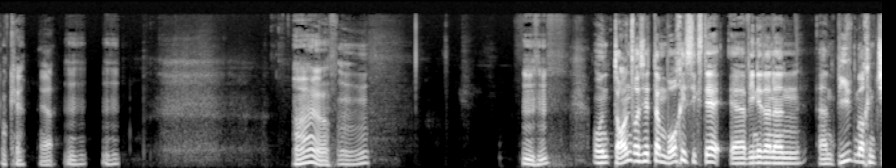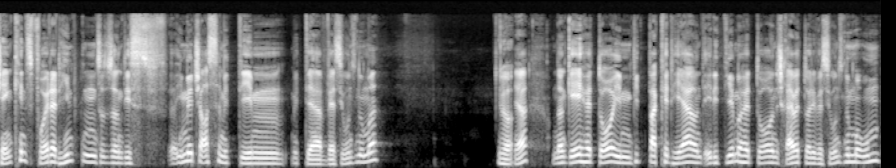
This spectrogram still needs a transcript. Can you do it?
Okay. Ja. Mhm. Mhm. Ah ja. Mhm. Mhm. Und dann, was ich dann mache, ist, äh, wenn ich dann ein, ein Bild mache im Jenkins, fällt halt hinten sozusagen das Image aus mit, dem, mit der Versionsnummer. Ja. ja. Und dann gehe ich halt da im Bitbucket her und editiere mir halt da und schreibe halt da die Versionsnummer um.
